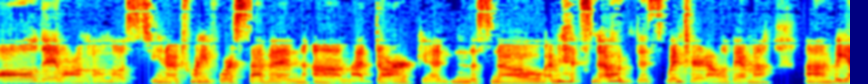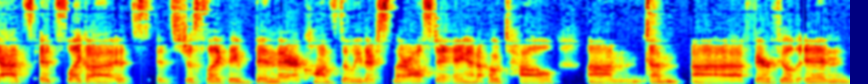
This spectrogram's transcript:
all day long, almost, you know, 24 seven, um, at dark and in the snow. I mean, it snowed this winter in Alabama. Um, but yeah, it's, it's like a, it's, it's just like they've been there constantly. They're, they're all staying at a hotel, um, um uh, Fairfield Inn,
